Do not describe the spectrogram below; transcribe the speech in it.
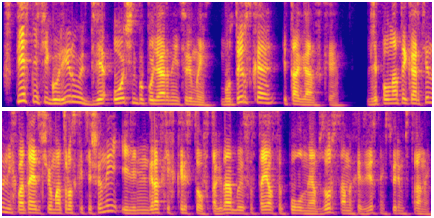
В песне фигурируют две очень популярные тюрьмы – Бутырская и Таганская. Для полноты картины не хватает еще «Матросской тишины» и «Ленинградских крестов», тогда бы состоялся полный обзор самых известных тюрем страны.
